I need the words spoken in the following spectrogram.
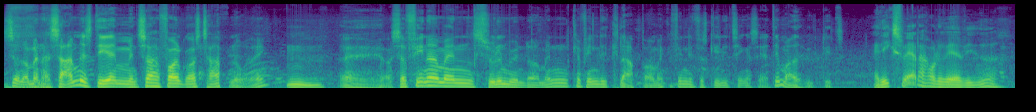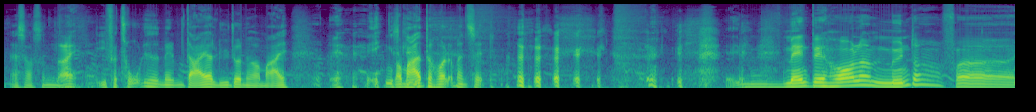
så når man har samlet der, men så har folk også tabt noget. Ikke? Mm. Øh, og så finder man sølvmønter, og man kan finde lidt knapper, og man kan finde lidt forskellige ting og sager. Det er meget hyggeligt. Er det ikke svært at aflevere videre? Altså sådan Nej. I fortrolighed mellem dig og lytterne og mig. Ja, Hvor meget beholder man selv? man beholder mønter fra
